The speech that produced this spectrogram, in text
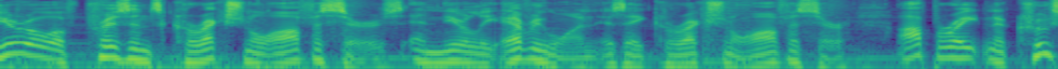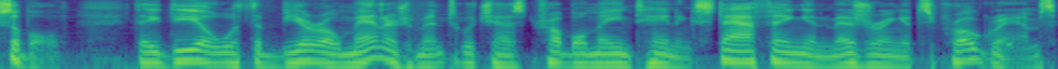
Bureau of Prisons correctional officers, and nearly everyone is a correctional officer, operate in a crucible. They deal with the Bureau management, which has trouble maintaining staffing and measuring its programs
